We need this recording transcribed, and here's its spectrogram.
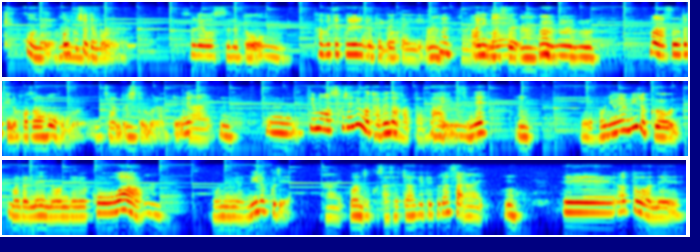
結構ね、うん保育所でもそれをするとうん食べてくれる時があります。ううんんうんうん。まあその時の保存方法もちゃんとしてもらってね。はい。うん。うん、でも、それでも食べなかった場合ですね。うん。えー母乳やミルクをまだね、飲んでる子は、うん母乳やミルクではい。満足させてあげてください。はい。うん。で、あとはね、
